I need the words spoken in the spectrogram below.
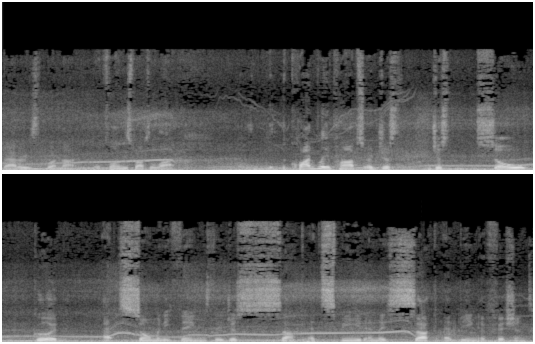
batteries, whatnot. I've flown these props a lot. The quad blade props are just just so good at so many things. They just suck at speed and they suck at being efficient.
